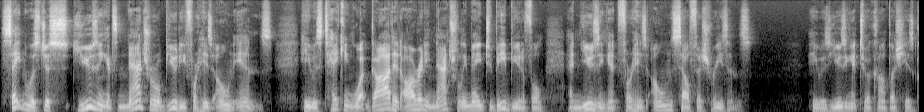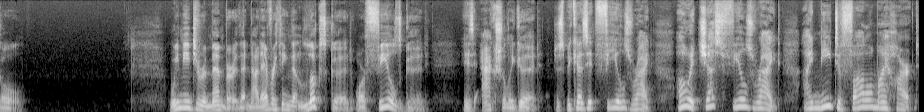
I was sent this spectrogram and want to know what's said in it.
Satan was just using its natural beauty for his own ends. He was taking what God had already naturally made to be beautiful and using it for his own selfish reasons. He was using it to accomplish his goal. We need to remember that not everything that looks good or feels good is actually good, just because it feels right. Oh, it just feels right. I need to follow my heart.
